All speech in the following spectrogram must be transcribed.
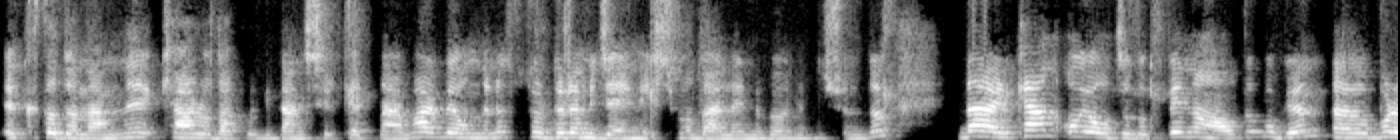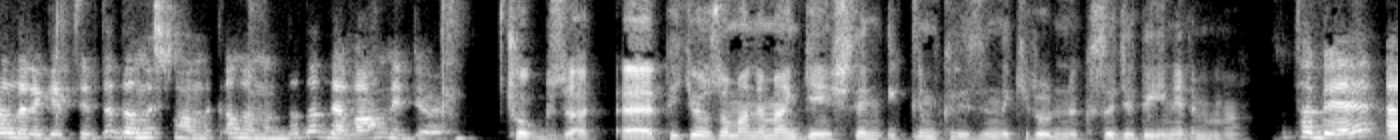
E, kısa dönemli kar odaklı giden şirketler var ve onların sürdüremeyeceğini iş modellerini böyle düşündüm. Derken o yolculuk beni aldı. Bugün e, buralara getirdi. Danışmanlık alanında da devam ediyorum. Çok güzel. Ee, peki o zaman hemen gençlerin iklim krizindeki rolüne kısaca değinelim mi? Tabii. E,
